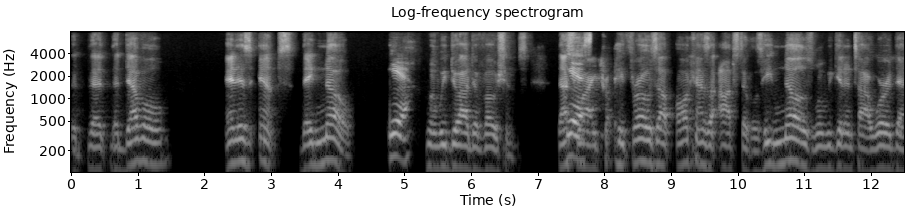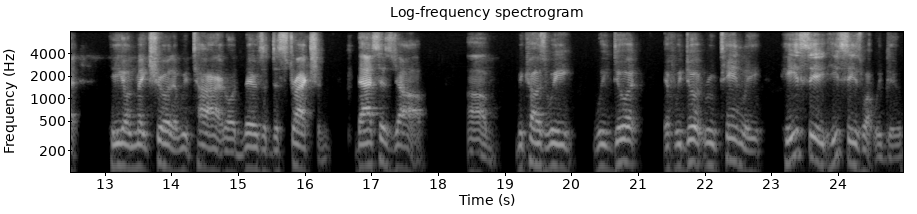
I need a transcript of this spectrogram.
The, the, the devil and his imps, they know Yeah, when we do our devotions. That's Yes. why he he throws up all kinds of obstacles. He knows when we get into our word that he gonna make sure that we're tired or there's a distraction. That's his job. Um, because we, we do it, if we do it routinely, he see, he sees what we do.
